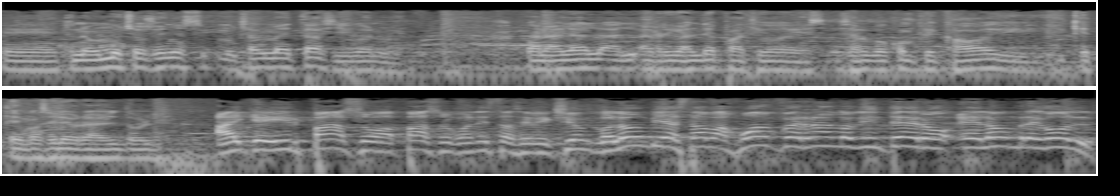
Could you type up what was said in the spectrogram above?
Eh, tenemos muchos sueños, muchas metas y bueno, ganarle al, al- al rival de patio es, es algo complicado y, y que tenemos que celebrar el doble. Hay que ir paso a paso con esta selección Colombia. Estaba Juan Fernando Quintero, el hombre gol.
